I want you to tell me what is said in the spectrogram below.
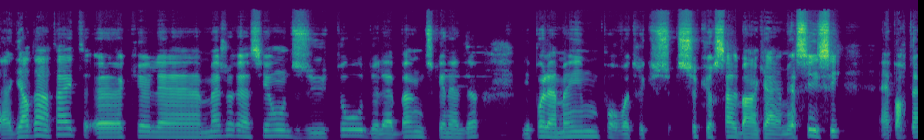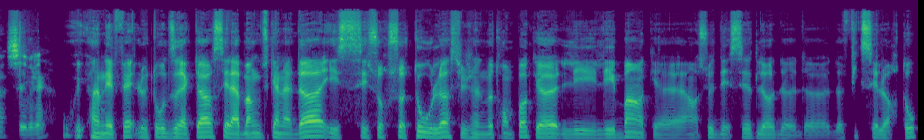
Euh, gardez en tête que la majoration du taux de la Banque du Canada n'est pas la même pour votre succursale bancaire. Merci ici important, c'est vrai. Oui, en effet, le taux directeur, c'est la Banque du Canada et c'est sur ce taux-là, si je ne me trompe pas, que les, banques euh, ensuite décident de, fixer leur taux.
